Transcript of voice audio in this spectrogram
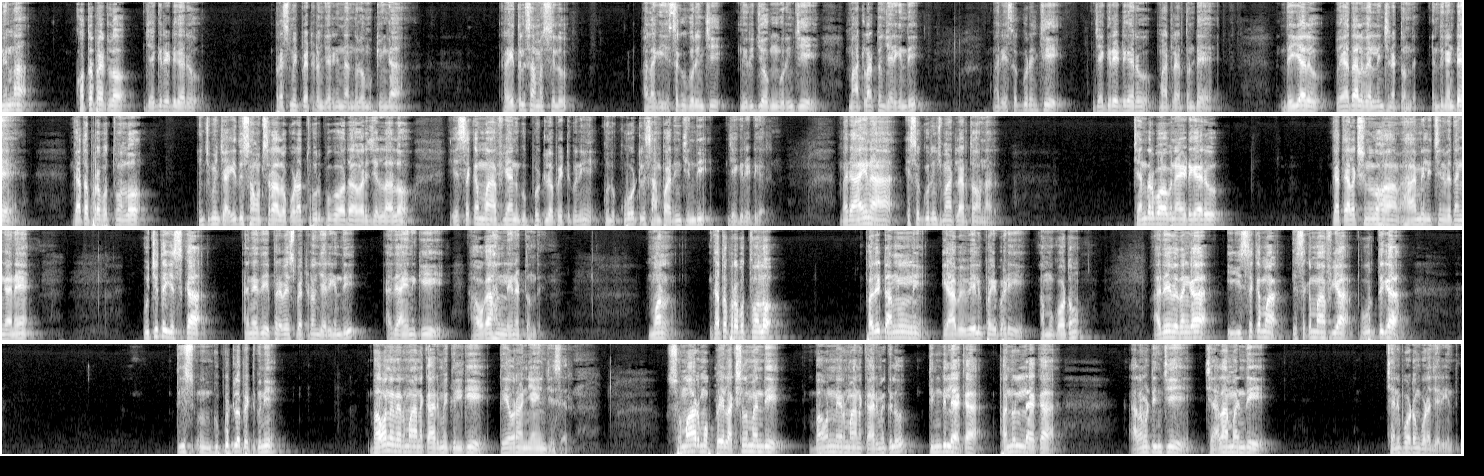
నిన్న కొత్తపేటలో జగ్గిరెడ్డి గారు ప్రెస్ మీట్ పెట్టడం జరిగింది. అందులో ముఖ్యంగా రైతుల సమస్యలు అలాగే ఇసుక గురించి నిరుద్యోగం గురించి మాట్లాడటం జరిగింది. మరి ఇసుక గురించి జగ్గిరెడ్డి గారు మాట్లాడుతుంటే దెయ్యాలు వేదాలు వెల్లించినట్టుంది. ఎందుకంటే గత ప్రభుత్వంలో ఇంచుమించు ఐదు సంవత్సరాలు కూడా తూర్పుగోదావరి జిల్లాలో ఇసుక మాఫియాను గుప్పట్లో పెట్టుకుని కొన్ని కోట్లు సంపాదించింది జగిరెడ్డి గారు. మరి ఆయన ఇసుక గురించి మాట్లాడుతూ ఉన్నారు. చంద్రబాబు నాయుడు గారు గత ఎలక్షన్లో హామీలు ఇచ్చిన విధంగానే ఉచిత ఇసుక అనేది ప్రవేశపెట్టడం జరిగింది. అది ఆయనకి అవగాహన లేనట్టుంది. మొన్న గత ప్రభుత్వంలో పది టన్నుల్ని యాభై వేలకు పైబడి అమ్ముకోవటం. అదేవిధంగా ఈ ఇసుక మా ఇసుక మాఫియా పూర్తిగా తీసు గుప్పిట్లో పెట్టుకుని భవన నిర్మాణ కార్మికులకి తీవ్ర అన్యాయం చేశారు. సుమారు ముప్పై లక్షల మంది భవన నిర్మాణ కార్మికులు తిండి లేక పనులు లేక అలమటించి చాలామంది చనిపోవడం కూడా జరిగింది.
